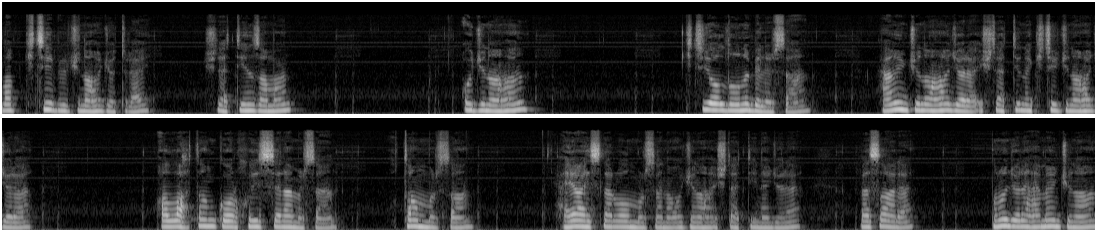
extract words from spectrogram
lap kiçik bir günahı götürək. İşlətdiyin zaman o günahı kiçik olduğunu bilirsən. Həmin günaha görə, işlətdiyin o kiçik günaha görə Allahdan qorxu hiss eləmirsən, utanmırsan, həya hisslər olmur sənə o günahı işlətdiyinə görə və s. Buna görə həmən günah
